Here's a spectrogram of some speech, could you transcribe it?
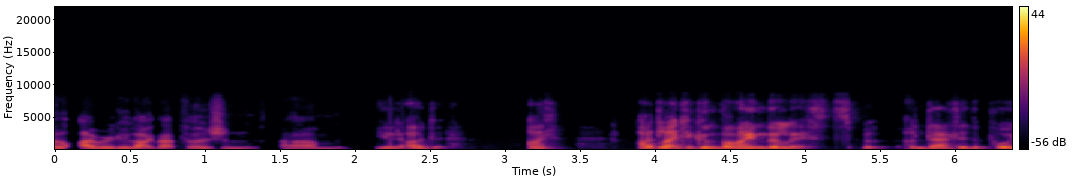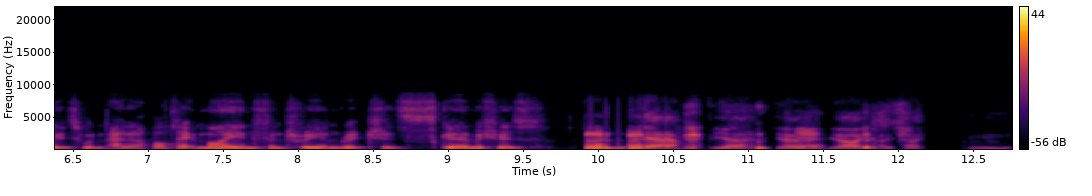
I- I really like that version. Um, You know, I'd, I'd, I'd like to combine the lists, but undoubtedly the points wouldn't add up. I'll take my infantry and Richard's skirmishers. yeah, yeah, yeah, Yeah. yeah. I, I, I, mm,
